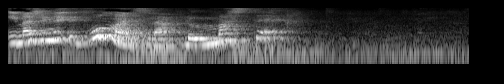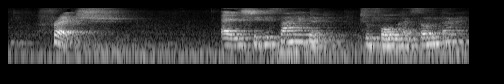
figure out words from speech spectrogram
Imaginez-vous maintenant le master French. And she decided to focus on that.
